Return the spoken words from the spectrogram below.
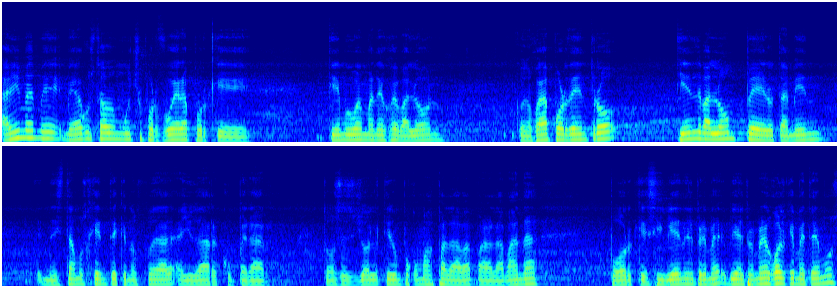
a mí me, me, me, ha gustado mucho por fuera porque tiene muy buen manejo de balón. Cuando juega por dentro, tiene el balón, pero también necesitamos gente que nos pueda ayudar a recuperar. Entonces yo le tiro un poco más para la, para la banda porque si bien el primer, el primer gol que metemos,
